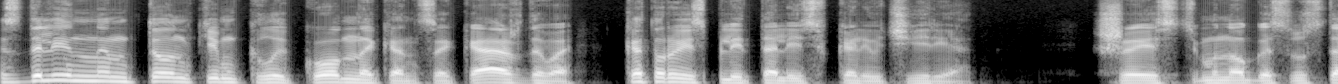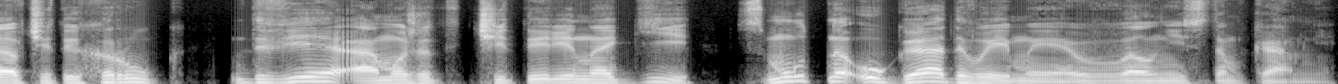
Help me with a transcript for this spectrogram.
с длинным тонким клыком на конце каждого, которые сплетались в колючий ряд. Шесть многосуставчатых рук, две, а может, четыре ноги, смутно угадываемые в волнистом камне.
